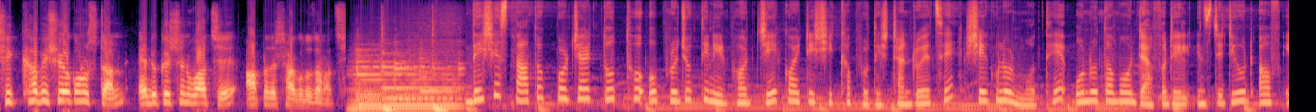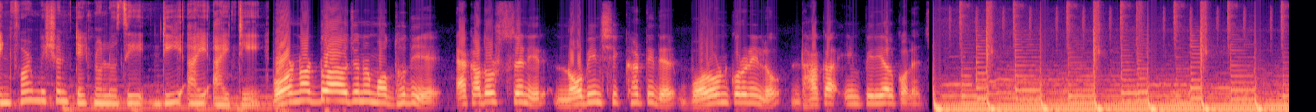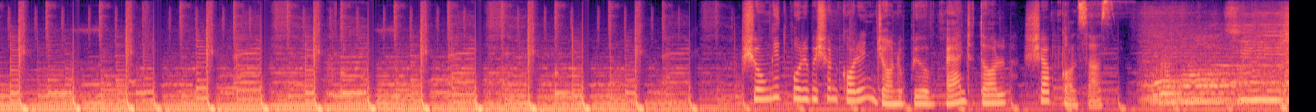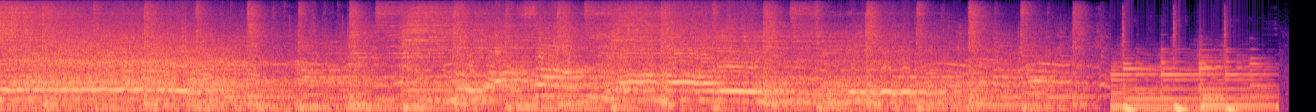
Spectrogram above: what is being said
শিক্ষা বিষয়ক অনুষ্ঠান এডুকেশন ওয়াচে আপনাদের স্বাগত জানাচ্ছি। দেশে স্নাতক পর্যায়ের তথ্য ও প্রযুক্তি নির্ভর যে কয়টি শিক্ষা প্রতিষ্ঠান রয়েছে সেগুলোর মধ্যে অন্যতম Daffodil institute of information technology D I I T বর্ণাঢ্য আয়োজনের মধ্য দিয়ে একাদশ শ্রেণির নবীন শিক্ষার্থীদের বরণ করে নিল ঢাকা ইম্পেরিয়াল কলেজ সংগীত পরিবেশন করেন জনপ্রিয় ব্যান্ড দল সাবকনসাস।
